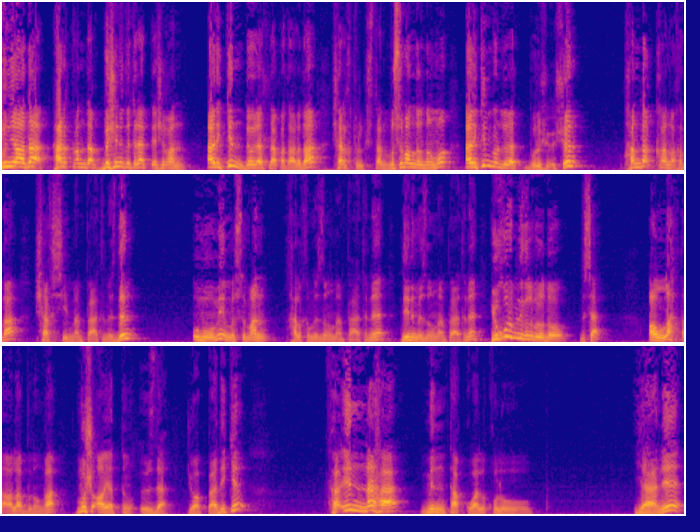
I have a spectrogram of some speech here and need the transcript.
dunyoda har qandaq beshini ko'tarib yashagan erkin davlatlar qatorida sharq turkiston musulmonlarining erkin bir davlat bo'lishi uchun qandaq qilgan vaqtida shaxsiy manfaatimizdan umumiy musulmon xalqimizning manfaatini dinimizning manfaatini yuqori bilgili bo'ladi desa alloh taolo bunga mush oyatning o'zida javob berdiki فَاِنَّهَا min taqval qulub. Yani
